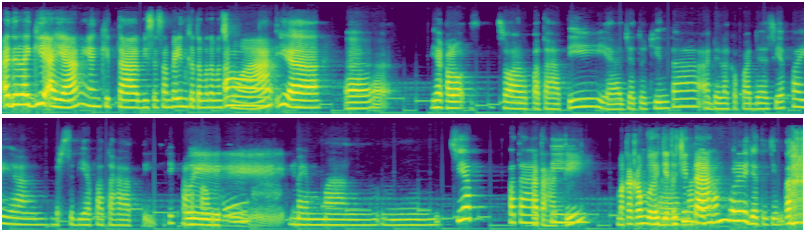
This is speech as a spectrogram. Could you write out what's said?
Ada lagi Ayang yang kita bisa sampaikan ke teman-teman semua? Oh, iya. Uh, ya kalau soal patah hati ya jatuh cinta adalah kepada siapa yang bersedia patah hati. Jadi kalau Wih. kamu memang hmm, siap patah, patah hati, hati maka kamu boleh jatuh cinta. Maka kamu boleh jatuh cinta.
